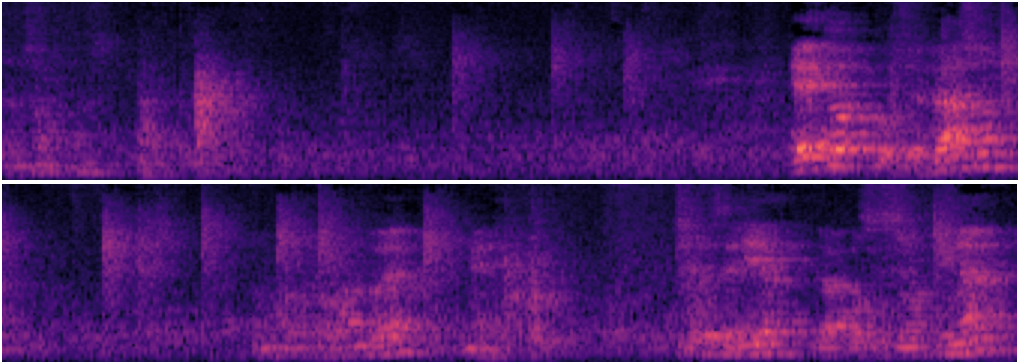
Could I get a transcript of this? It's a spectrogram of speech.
No son, Esto, por si acaso, estamos trabajando en metros. Esta sería la posición final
